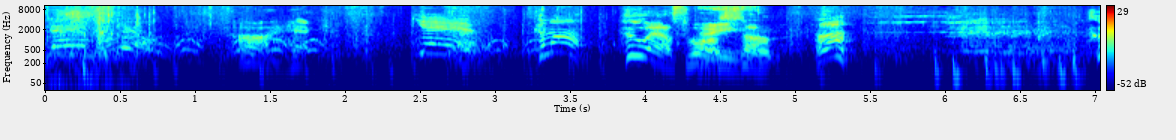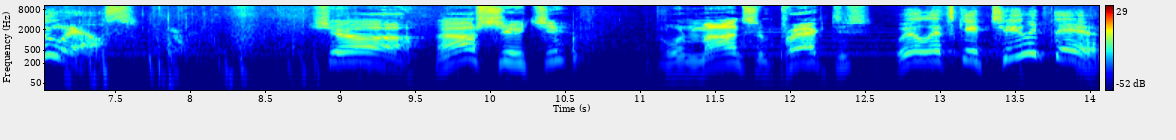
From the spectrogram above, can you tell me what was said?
damn self. Oh, heck. Yeah, come on. Who else wants Hey. some? Huh? Who else? Sure, I'll shoot you. Wouldn't mind some practice. Well, let's get to it then.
